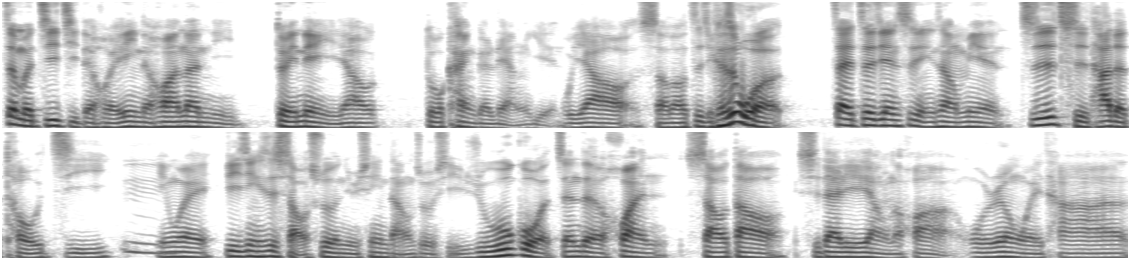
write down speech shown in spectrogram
这么积极的回应的话，那你对内也要多看个两眼，不要烧到自己。可是我在这件事情上面支持他的投机，嗯，因为毕竟是少数的女性党主席。如果真的换烧到时代力量的话，我认为他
